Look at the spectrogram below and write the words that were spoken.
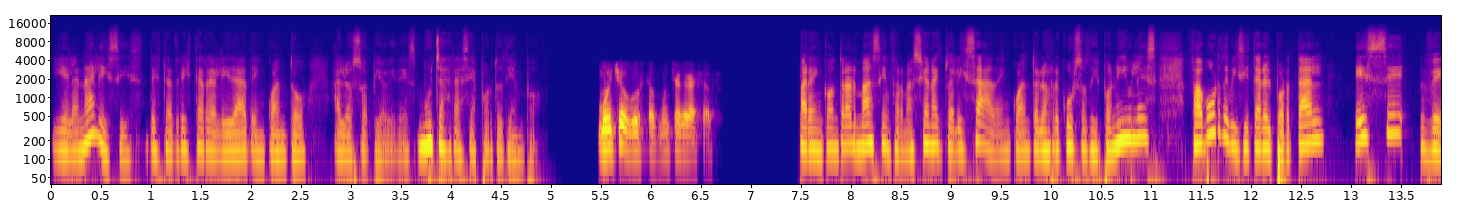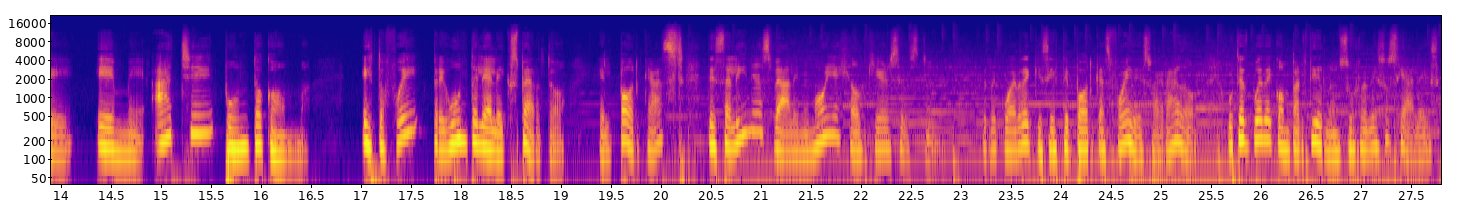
y el análisis de esta triste realidad en cuanto a los opioides. Muchas gracias por tu tiempo. Mucho gusto, muchas gracias. Para encontrar más información actualizada en cuanto a los recursos disponibles, favor de visitar el portal svmh.com. Esto fue Pregúntele al experto el podcast de Salinas Valley Memorial Healthcare System. Y recuerde que si este podcast fue de su agrado, usted puede compartirlo en sus redes sociales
